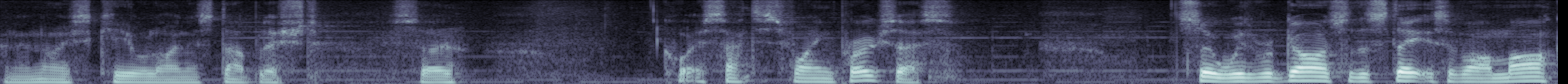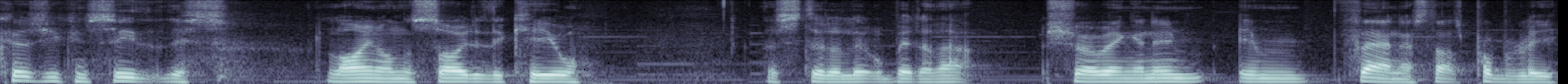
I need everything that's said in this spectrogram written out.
and a nice keel line established. So quite a satisfying process. So with regards to the status of our markers, you can see that this line on the side of the keel, there's still a little bit of that showing and in, in fairness that's probably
